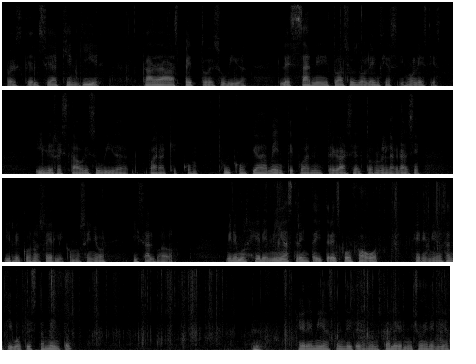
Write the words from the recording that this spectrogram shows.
Entonces que Él sea quien guíe cada aspecto de su vida, les sane de todas sus dolencias y molestias y le restaure su vida para que confiadamente puedan entregarse al torno de la gracia y reconocerle como Señor y Salvador. Miremos Jeremías 33, por favor. Jeremías Antiguo Testamento. Jeremías 33, me gusta leer mucho Jeremías.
